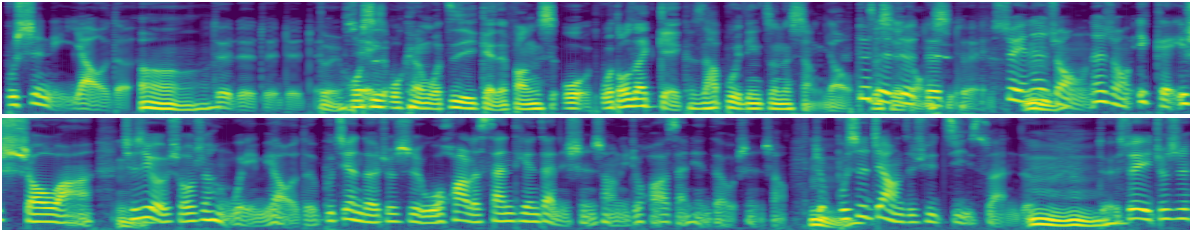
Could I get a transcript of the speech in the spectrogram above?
不是你要的。嗯，对对对对对，对，或是我可能我自己给的方式，我我都在给，可是他不一定真的想要这些东西。对对对对对，所以那种、嗯、那种一给一收啊，其实有时候是很微妙的，不见得就是我花了三天在你身上，你就花了三天在我身上，就不是这样子去计算的。嗯嗯，对，所以就是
